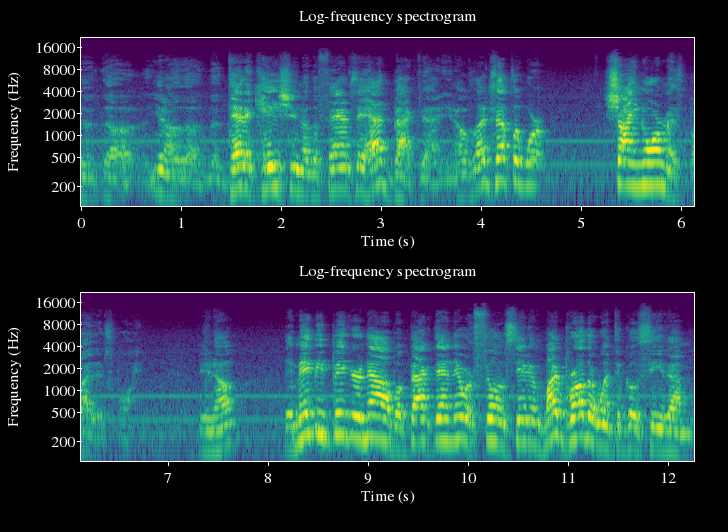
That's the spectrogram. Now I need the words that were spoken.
the, you know the, the dedication of the fans they had back then. You know, Led Zeppelin were ginormous by this point. You know, they may be bigger now, but back then they were filling stadiums. My brother went to go see them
